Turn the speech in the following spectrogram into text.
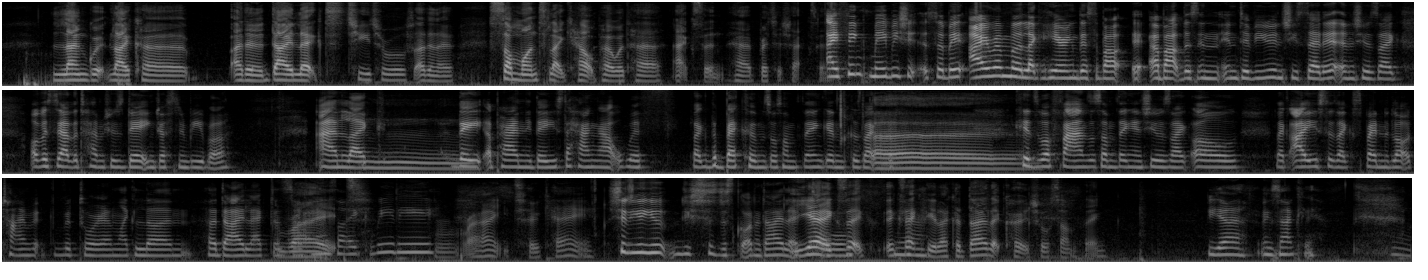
language like a I don't know dialect tutor or I don't know someone to like help her with her accent, her British accent. I think maybe she. So ba- I remember like hearing this about about this in an interview, and she said it, and she was like, obviously at the time she was dating Justin Bieber, and like Mm. they apparently they used to hang out with like the Beckhams or something, and because like the Uh, kids were fans or something, and she was like, oh. Like I used to like spend a lot of time with Victoria and like learn her dialect and stuff. And I was like, really? Right. Okay. Should you you you should just gotten a dialect? Yeah. or- Exact. Exactly. Like a dialect coach or something. Yeah, exactly.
